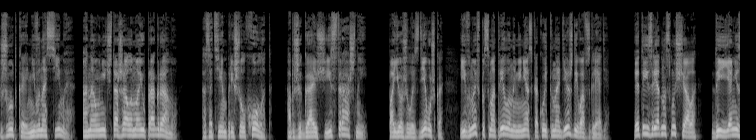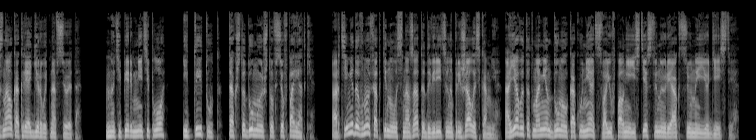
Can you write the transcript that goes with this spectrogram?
Жуткая, невыносимая, она уничтожала мою программу. А затем пришел холод, обжигающий и страшный. Поежилась девушка и вновь посмотрела на меня с какой-то надеждой во взгляде. Это изрядно смущало, да и я не знал, как реагировать на все это. Но теперь мне тепло, и ты тут, так что думаю, что все в порядке. Артемида вновь откинулась назад и доверительно прижалась ко мне, а я в этот момент думал, как унять свою вполне естественную реакцию на ее действия.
